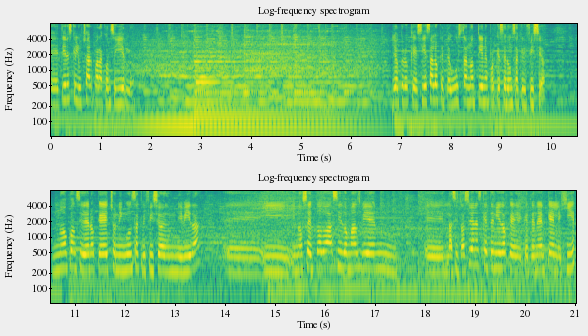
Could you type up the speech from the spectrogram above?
eh, tienes que luchar para conseguirlo. Yo creo que si es algo que te gusta no tiene por qué ser un sacrificio. No considero que he hecho ningún sacrificio en mi vida eh, y, no sé, todo ha sido más bien eh, las situaciones que he tenido que, tener que elegir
